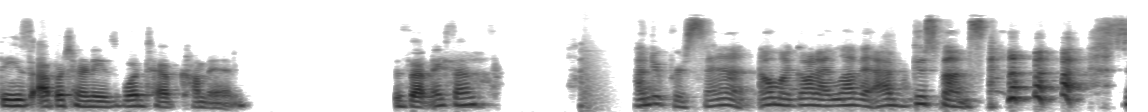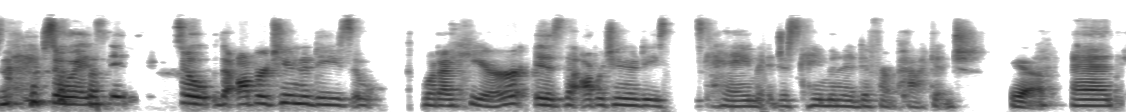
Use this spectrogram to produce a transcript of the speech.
these opportunities wouldn't have come in. Does that make sense? 100% oh my god i love it i have goosebumps so it's, it's so the opportunities what i hear is the opportunities came it just came in a different package Yeah. and it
